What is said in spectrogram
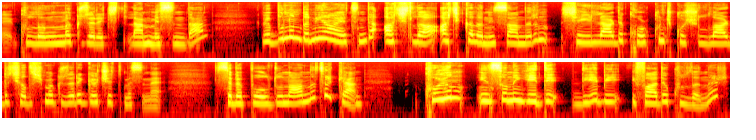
e, kullanılmak üzere çitlenmesinden ve bunun da nihayetinde açlığa, aç kalan insanların şehirlerde korkunç koşullarda çalışmak üzere göç etmesine sebep olduğunu anlatırken koyun insanı yedi diye bir ifade kullanır.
